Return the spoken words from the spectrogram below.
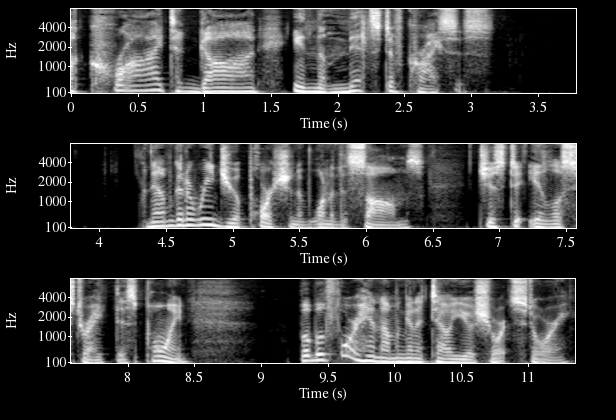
a cry to God in the midst of crisis. Now, I'm going to read you a portion of one of the Psalms just to illustrate this point. But beforehand, I'm going to tell you a short story.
